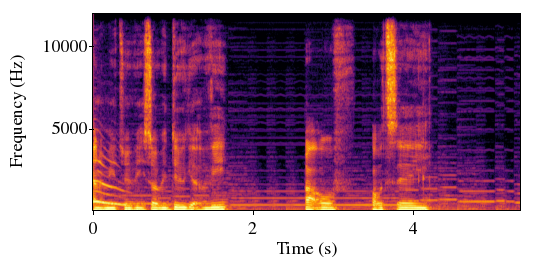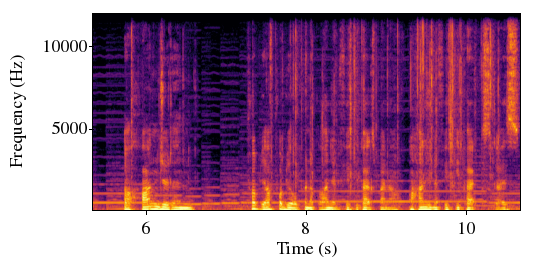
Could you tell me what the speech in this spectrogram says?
And a Mewtwo V. So we do get a V out of I would say a hundred and probably I've probably opened up 150 packs by now. 150 packs guys.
